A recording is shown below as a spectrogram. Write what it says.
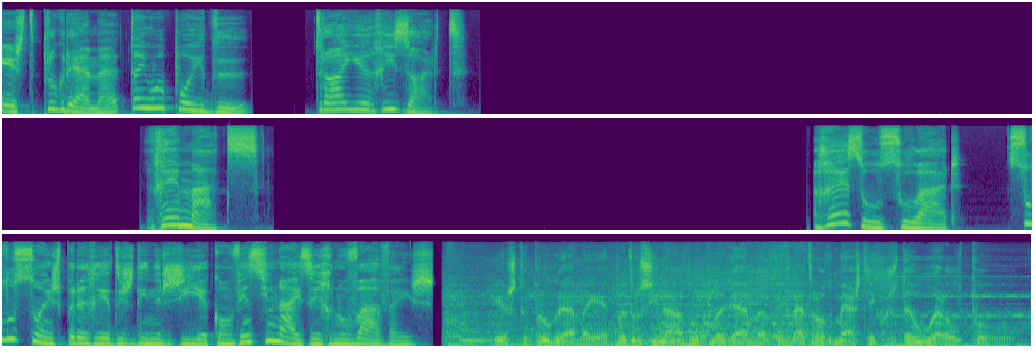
Este programa tem o apoio de Troia Resort. Remax. Resul Solar. Soluções para redes de energia convencionais e renováveis. Este programa é patrocinado pela gama de eletrodomésticos da Whirlpool.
